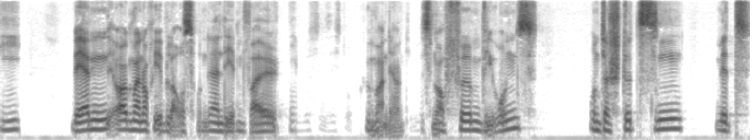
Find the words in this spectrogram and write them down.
die werden irgendwann noch ihr blaues Wunder erleben, weil die müssen sich darum kümmern. Ja. Die müssen auch Firmen wie uns unterstützen mit,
